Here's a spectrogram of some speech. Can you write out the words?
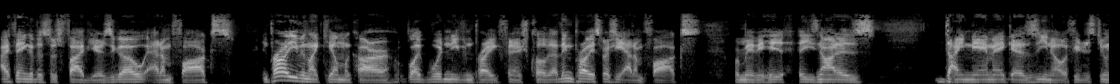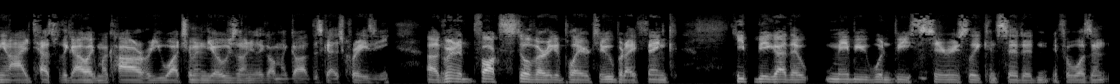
I think if this was five years ago, Adam Fox and probably even like Cale Makar, like wouldn't even probably finish close. I think probably especially Adam Fox, where maybe he, he's not as dynamic as you know if you're just doing an eye test with a guy like Makar, or you watch him in the ozone, you're like, oh my god, this guy's crazy. Uh, granted, Fox is still a very good player too, but I think he'd be a guy that maybe wouldn't be seriously considered if it wasn't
